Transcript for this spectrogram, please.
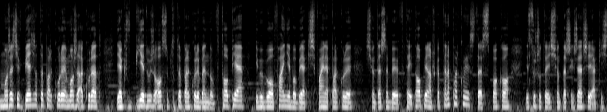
możecie wbijać na te parkury, może akurat jak wbije dużo osób, to te parkury będą w topie i by było fajnie, bo by jakieś fajne parkury świąteczne były w tej topie, na przykład ten parkour jest też spoko, jest dużo tutaj świątecznych rzeczy, jakieś,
